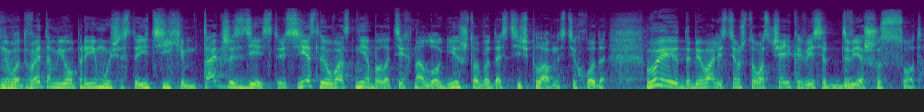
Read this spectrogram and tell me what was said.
Вот в этом его преимущество. И тихим. Также здесь. То есть если у вас не было технологии, чтобы достичь плавности хода, вы добивались тем, что у вас чайка весит 2600.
